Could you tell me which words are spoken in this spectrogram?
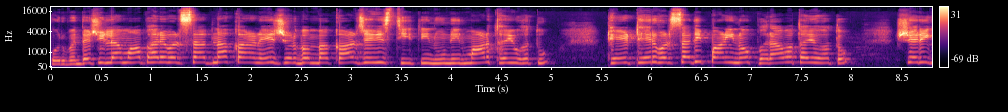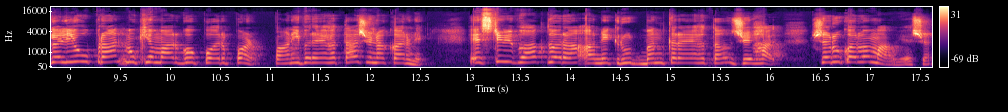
પોરબંદર જિલ્લામાં ભારે વરસાદના કારણે જળબંબાકાર જેવી સ્થિતિનું નિર્માણ થયું હતું. ઠેર ઠેર વરસાદી પાણીનો ભરાવો થયો હતો. શેરી ગલીઓ ઉપરાંત મુખ્ય માર્ગો પર પણ પાણી ભરાયા હતા, જેના કારણે એસટી વિભાગ દ્વારા અનેક રૂટ બંધ કરાયા હતા, જે હાલ શરૂ કરવામાં આવ્યા છે.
